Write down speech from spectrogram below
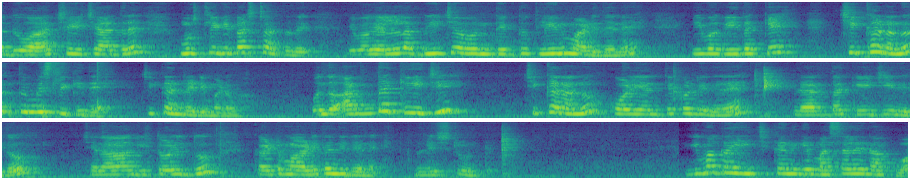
ಅದು ಆಚೆ ಈಚೆ ಆದ್ರೆ ಮುಚ್ಲಿಕ್ಕೆ ಕಷ್ಟ ಆಗ್ತದೆ. ಇವಾಗ ಎಲ್ಲ ಬೀಜವನ್ನು ತೆಗೆದು ಕ್ಲೀನ್ ಮಾಡಿದ್ದೇನೆ. ಇವಾಗ ಇದಕ್ಕೆ ಚಿಕನ್ ಅನ್ನು ತುಂಬಿಸ್ಲಿಕ್ಕಿದೆ. ಚಿಕನ್ ರೆಡಿ ಮಾಡುವ. ಒಂದು ಅರ್ಧ ಕೆ ಜಿ ಚಿಕನನ್ನು ಅಂತ ತಗೊಂಡಿದ್ದೇನೆ ನೋಡಿ ಅರ್ಧ ಕೆ ಜಿ ಇದು ಚೆನ್ನಾಗಿ ತೊಳೆದು ಕಟ್ ಮಾಡಿ ತಂದಿದ್ದೇನೆ. ನೋಡಿ ಎಷ್ಟು ಉಂಟು. ಇವಾಗ ಈ ಚಿಕನ್ಗೆ ಮಸಾಲೆ ಹಾಕುವ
